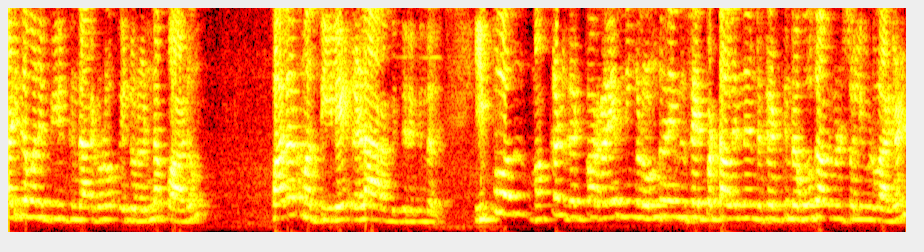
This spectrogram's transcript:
கடிதம் அனுப்பி இருக்கின்றார்களோ என்ற ஒரு எண்ணப்பாடும் பலர் மத்தியிலே எழ ஆரம்பித்திருக்கின்றது. இப்போது மக்கள் கேட்பார்களே நீங்கள் ஒன்றிணைந்து செயற்பட்டால் என்ன என்று கேட்கின்ற போது அவர்கள் சொல்லிவிடுவார்கள்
